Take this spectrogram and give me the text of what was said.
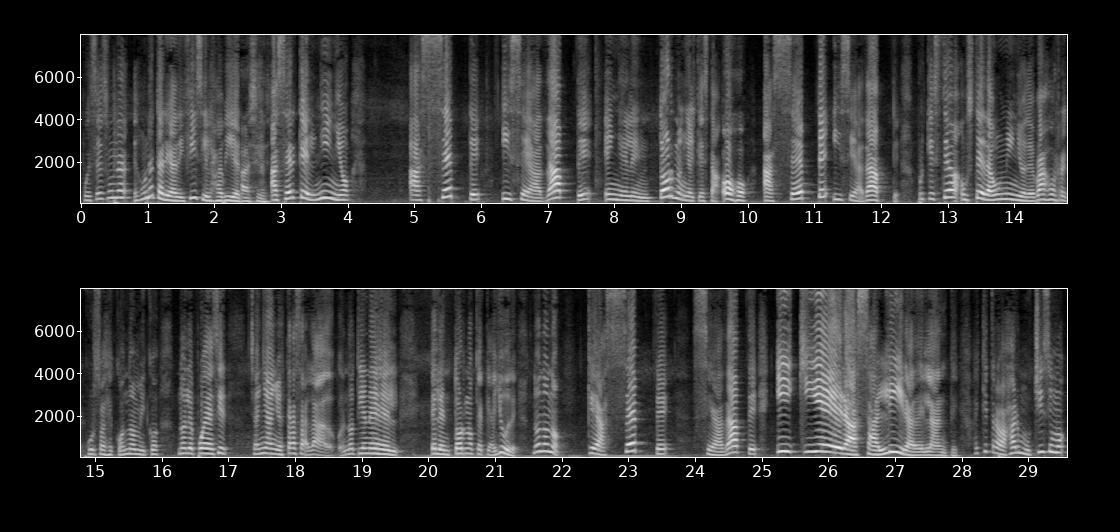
pues es una, es una tarea difícil, Javier. Así es. Hacer que el niño acepte y se adapte en el entorno en el que está. Ojo, acepte y se adapte. Porque usted, usted a un niño de bajos recursos económicos no le puede decir, chañaño, estás salado, pues no tienes el, el entorno que te ayude. No, no, no. Que acepte, se adapte y quiera salir adelante. Hay que trabajar muchísimo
